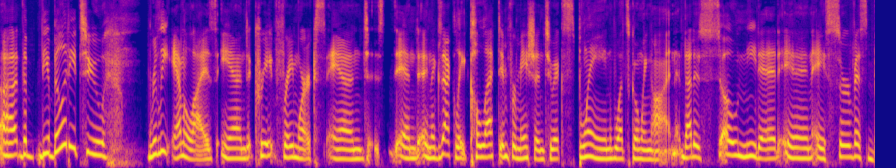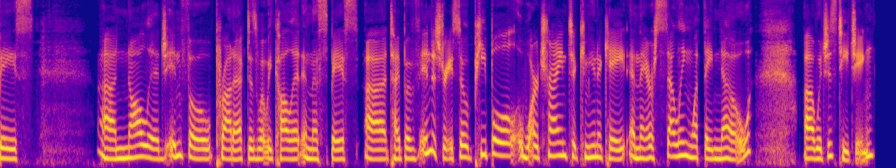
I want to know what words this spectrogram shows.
uh, the the ability to really analyze and create frameworks and and and exactly collect information to explain what's going on that is so needed in a service based uh, knowledge info product is what we call it in this space uh, type of industry. So people are trying to communicate and they are selling what they know uh, which is teaching,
